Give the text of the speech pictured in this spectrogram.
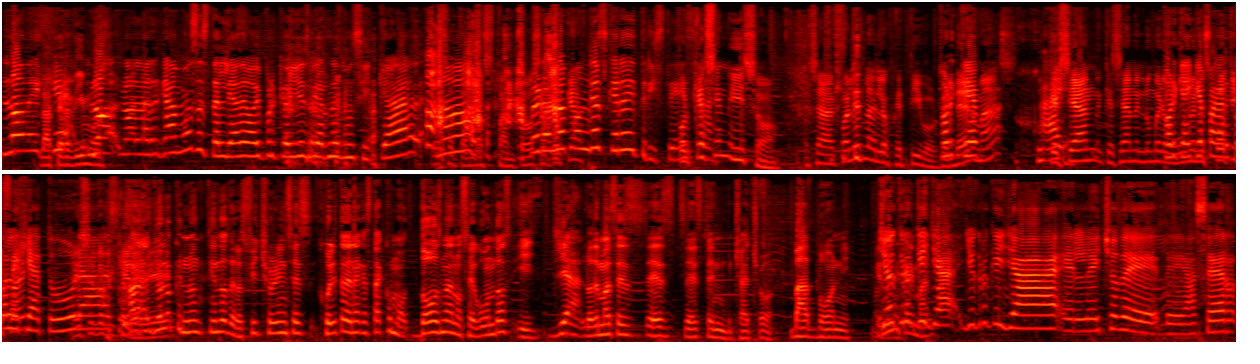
lo dejé, La perdimos. Lo, lo alargamos hasta el día de hoy porque hoy es viernes musical. No, pero no ¿Por qué- pongas cara de tristeza. ¿Por qué hacen eso? O sea, ¿cuál es la- el objetivo? Porque- ¿Vender más? Que Ay. sean, que sean el número Porque uno hay que en pagar Spotify? colegiaturas es que. Ahora, yo lo que no entiendo de los featurings es Julieta Venegas está como dos nanosegundos y ya, lo demás es, es este muchacho Bad Bunny. Yo creo que ya, yo creo que ya el hecho de, de hacer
